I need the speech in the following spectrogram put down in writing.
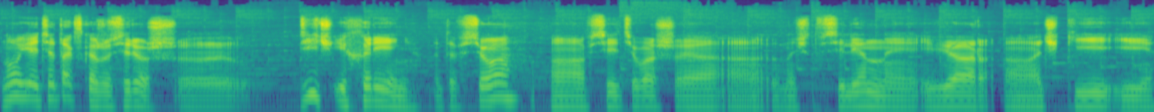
Ну, я тебе так скажу, Сереж, э, дичь и хрень. Это все. А, все эти ваши, а, значит, вселенные и VR очки и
